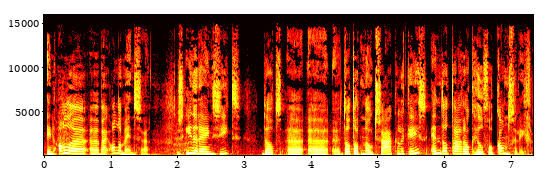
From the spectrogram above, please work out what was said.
In alle, uh, bij alle mensen. Dus iedereen ziet dat, uh, dat dat noodzakelijk is... en dat daar ook heel veel kansen liggen.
